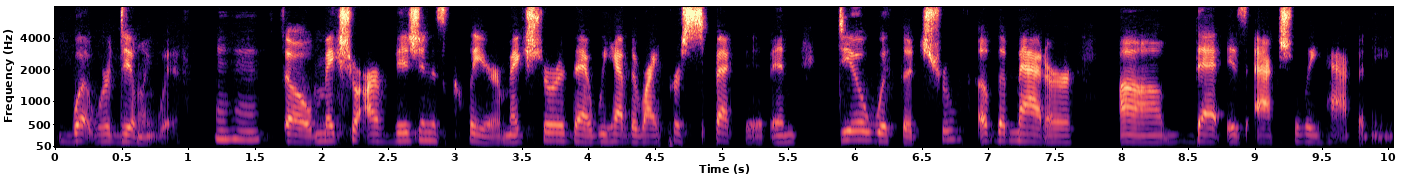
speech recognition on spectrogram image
what we're dealing with. Mm-hmm. So make sure our vision is clear. Make sure that we have the right perspective and deal with the truth of the matter um, that is actually happening.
